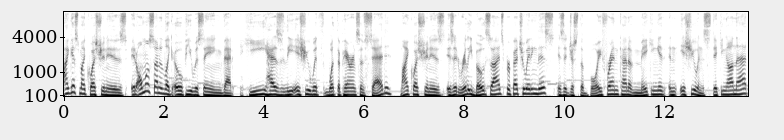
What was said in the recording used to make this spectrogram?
I guess my question is it almost sounded like OP was saying that he has the issue with what the parents have said. My question is is it really both sides perpetuating this? Is it just the boyfriend kind of making it an issue and sticking on that?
